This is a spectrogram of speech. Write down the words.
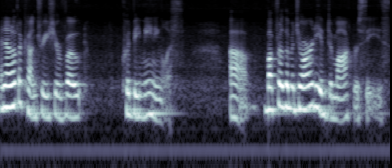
And in other countries, your vote could be meaningless. Uh, but for the majority of democracies,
